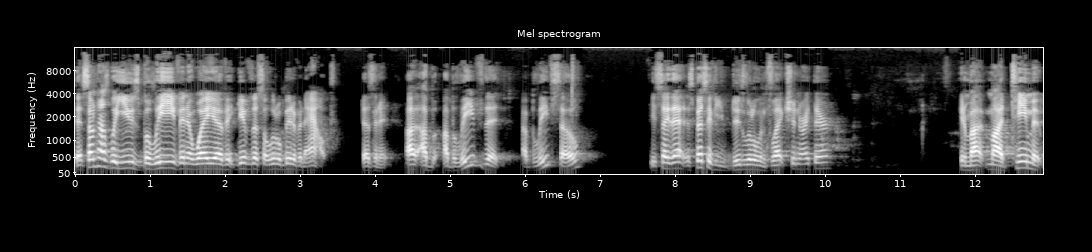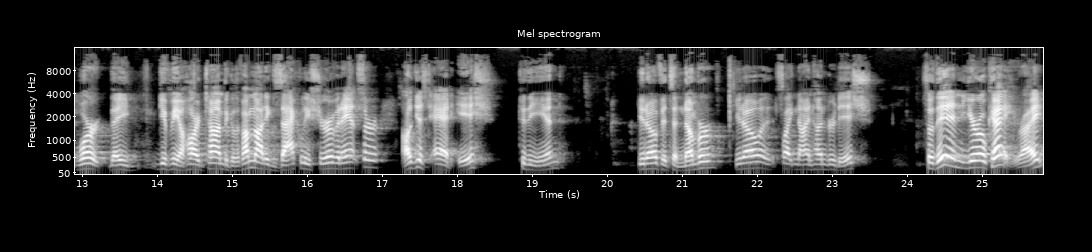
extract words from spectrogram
that sometimes we use believe in a way of it gives us a little bit of an out, doesn't it? I, I, I believe that, I believe so. You say that, especially if you do a little inflection right there. You know, my, my team at work, they give me a hard time because if I'm not exactly sure of an answer, I'll just add ish to the end. You know, if it's a number, you know, it's like 900 ish. So then you're okay, right?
